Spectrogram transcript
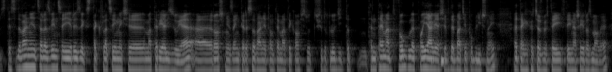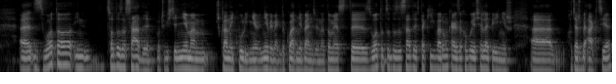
Zdecydowanie coraz więcej ryzyk stagflacyjnych się materializuje, rośnie zainteresowanie tą tematyką wśród, wśród ludzi. To, ten temat w ogóle pojawia się w debacie publicznej, e, tak jak chociażby w tej, w tej naszej rozmowie. E, złoto co do zasady, oczywiście nie mam szklanej kuli, nie, nie wiem jak dokładnie będzie, natomiast e, złoto co do zasady w takich warunkach zachowuje się lepiej niż chociażby akcje,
